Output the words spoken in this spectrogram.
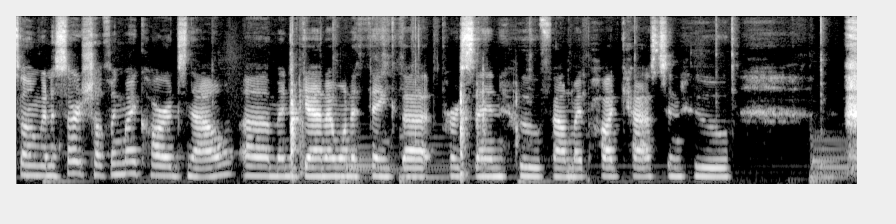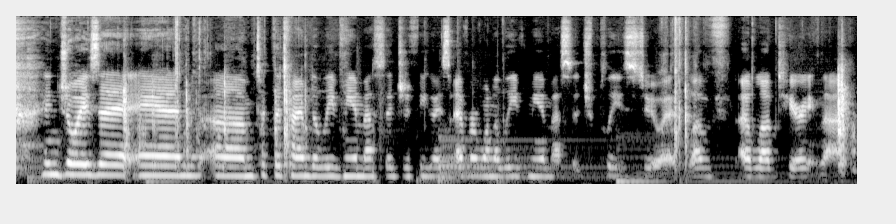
So I'm going to start shuffling my cards now. Um, and again, I want to thank that person who found my podcast and who enjoys it and um, took the time to leave me a message. If you guys ever want to leave me a message, please do it. Love, I loved hearing that.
